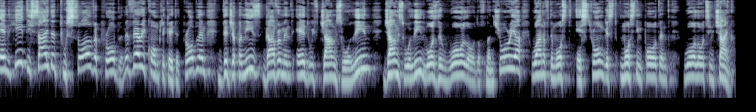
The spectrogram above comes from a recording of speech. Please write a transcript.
And he decided to solve a problem, a very complicated problem the Japanese government had with Zhang Zuolin. Zhang Zuolin was the warlord of Manchuria, one of the most uh, strongest, most important warlords in China.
